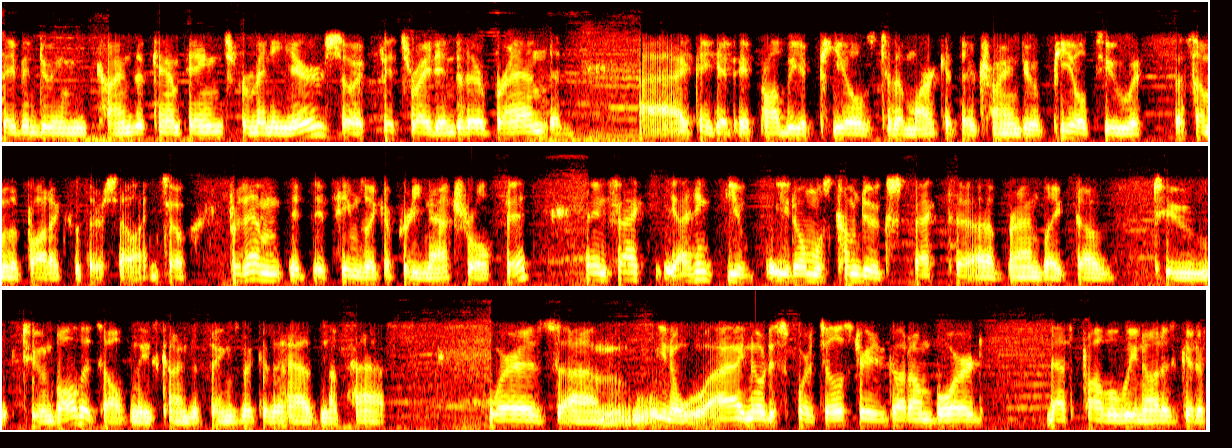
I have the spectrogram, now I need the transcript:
They've been doing these kinds of campaigns for many years, so it fits right into their brand, and uh, I think it, it probably appeals to the market they're trying to appeal to with some of the products that they're selling. So for them, it, it seems like a pretty natural fit. And in fact, I think you you'd almost come to expect a brand like Dove to to involve itself in these kinds of things because it has in the past. Whereas, um, you know, I noticed Sports Illustrated got on board that's probably not as good a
